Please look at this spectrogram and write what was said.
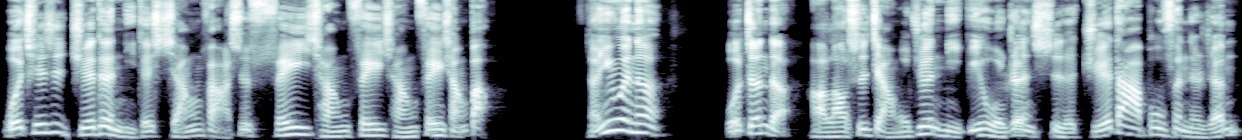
我其实觉得你的想法是非常非常非常棒。那因为呢，我真的啊，老实讲，我觉得你比我认识的绝大部分的人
